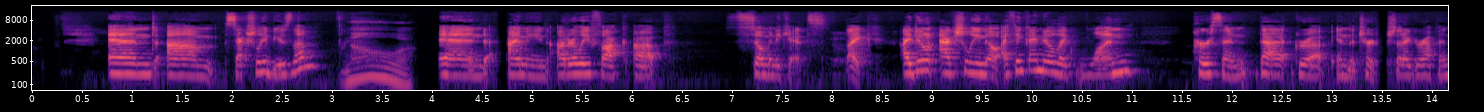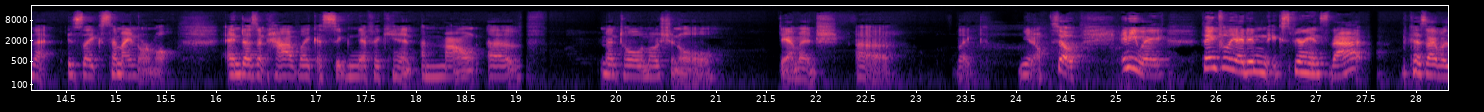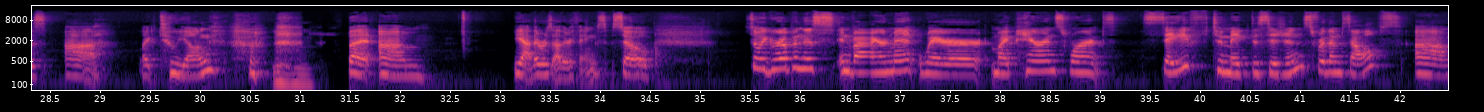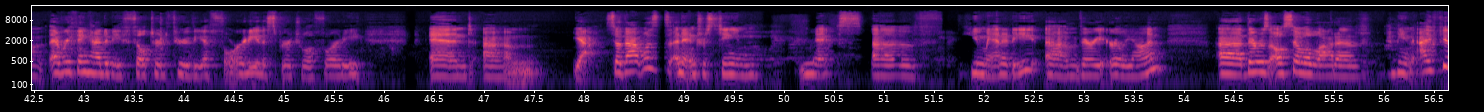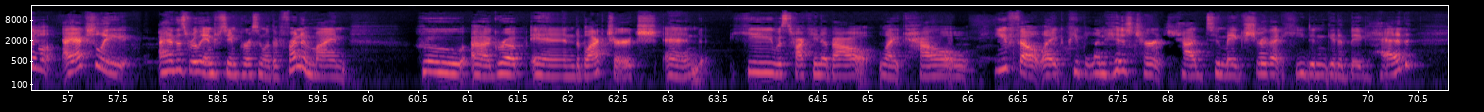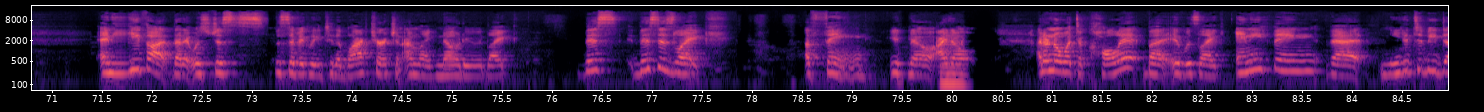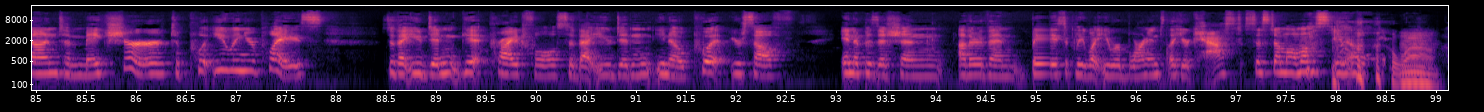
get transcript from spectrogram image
And um, sexually abuse them No. and I mean utterly fuck up so many kids. Like I don't actually know. I think I know like one person that grew up in the church that I grew up in that is like semi-normal and doesn't have like a significant amount of mental emotional damage uh like you know so anyway thankfully i didn't experience that because i was uh like too young. But um yeah there was other things. So so i grew up in this environment where my parents weren't safe to make decisions for themselves. Um, everything had to be filtered through the authority the spiritual authority. And um, yeah so that was an interesting mix of humanity um, very early on. Uh, there was also a lot of i mean i feel i actually i had this really interesting person with a friend of mine who uh, grew up in the black church and he was talking about like how he felt like people in his church had to make sure that he didn't get a big head. And he thought that it was just specifically to the black church and i'm like no dude like this this is like a thing you know? I don't i don't know what to call it but it was like anything that needed to be done to make sure to put you in your place so that you didn't get prideful so that you didn't you know put yourself in a position other than basically what you were born into like your caste system almost you know wow.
